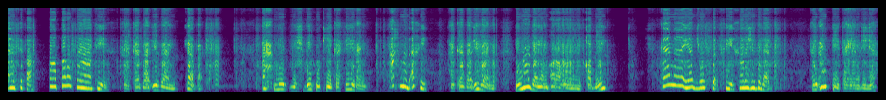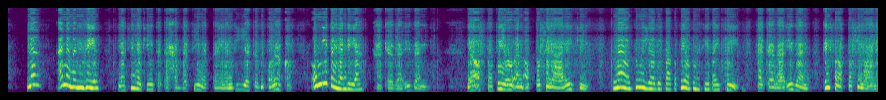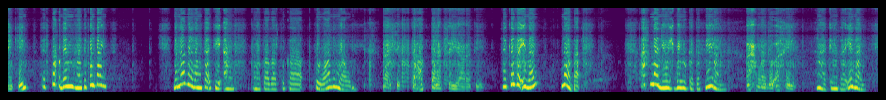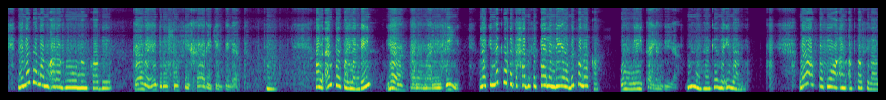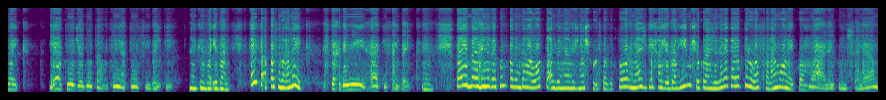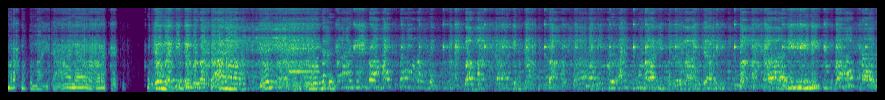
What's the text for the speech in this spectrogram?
آسفة تعطل سيارتي هكذا إذا لا بأس أحمد يشبهك كثيرا أحمد أخي هكذا إذا لماذا لم أره من قبل؟ كان يدرس في خارج البلاد هل أنت تايلاندية؟ لا أنا ماليزية. لكنك تتحدثين التايلاندية بطلاقة. أمي تايلاندية. هكذا إذا. لا أستطيع أن أتصل عليك. لا توجد تغطية في بيتي. هكذا إذا. كيف أتصل عليك؟ استخدم هاتف البيت. لماذا لم تأتي أمس؟ أنتظرتك طوال اليوم. آسف تعطلت سيارتي. هكذا إذا. لا بأس أحمد يشبهك كثيرا. أحمد أخي. هكذا إذا. لماذا لم أره من قبل؟ كان يدرس في خارج البلاد. هل أنت تايلاندي؟ لا أنا ماليزي. لكنك تتحدث التايلاندية بطلاقة. أمي تايلاندية. هكذا إذا. لا أستطيع أن أتصل عليك. لا توجد تغطية في بيتي. هكذا إذا. كيف أتصل عليك؟ استخدمي هاتف البيت. طيب بهذا يكون قد انتهى وقت البرنامج. نشكر أستاذ دكتور مجدي حج إبراهيم. شكرا جزيلا يا دكتور والسلام عليكم. وعليكم السلام ورحمة الله تعالى وبركاته. Bahasa ini Bahasa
